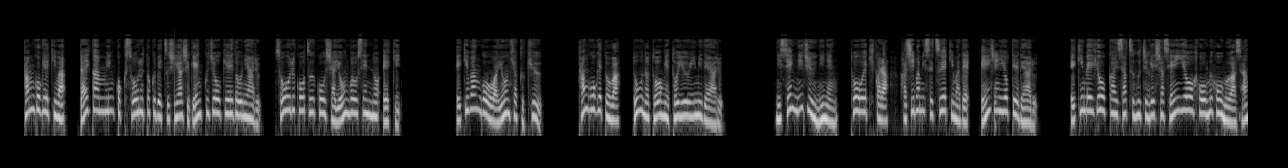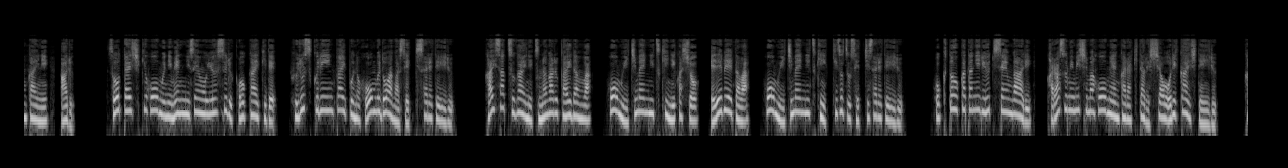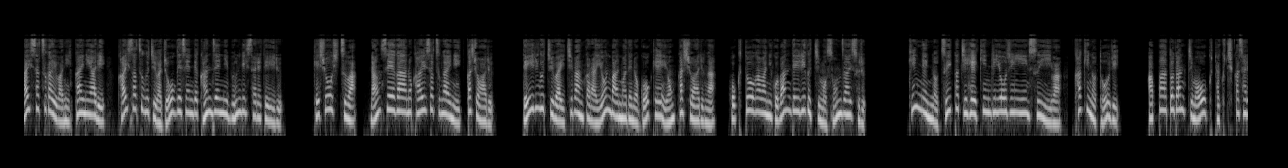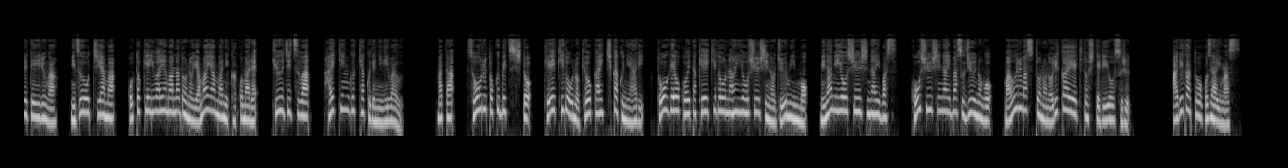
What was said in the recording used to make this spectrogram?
丹後駅は大韓民国ソウル特別市や市原区上経道にあるソウル交通公社4号線の駅。駅番号は409。丹後ゲとは銅の峠という意味である。2022年、当駅から橋場未節駅まで延伸予定である。駅名標改札口下車専用ホームホームは3階にある。相対式ホーム2面2線を有する高架駅でフルスクリーンタイプのホームドアが設置されている。改札外につながる階段はホーム一面につき2箇所、エレベータはホーム一面につき1機ずつ設置されている。北東方に留置線があり、烏耳島方面から来た列車を折り返している。改札外は2階にあり、改札口は上下線で完全に分離されている。化粧室は南西側の改札外に1箇所ある。出入り口は1番から4番までの合計4箇所あるが、北東側に5番出入り口も存在する。近年の1日平均利用人員推移は下記の通り。アパート団地も多く宅地化されているが、水落山、仏岩山などの山々に囲まれ、休日はハイキング客で賑わう。また、ソウル特別市と京気道の境界近くにあり、峠を越えた京気道南洋州市の住民も、南洋州市内バス、甲州市内バス10の後、マウルバスとの乗り換え駅として利用する。ありがとうございます。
